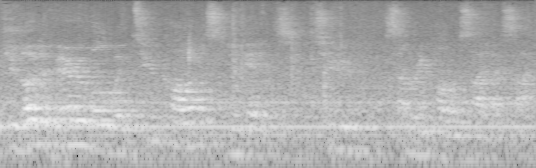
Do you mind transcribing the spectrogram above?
If you load a variable with two columns, you get two summary columns side by side.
